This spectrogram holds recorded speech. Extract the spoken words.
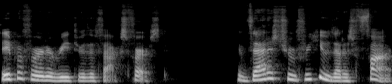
They prefer to read through the facts first. If that is true for you, that is fine.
